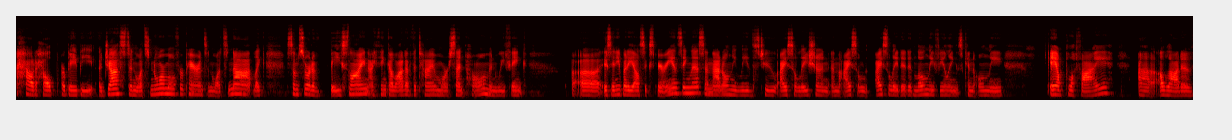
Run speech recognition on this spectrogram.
how to help our baby adjust and what's normal for parents and what's not? Like some sort of baseline. I think a lot of the time we're sent home and we think, uh, is anybody else experiencing this? And that only leads to isolation, and the isol- isolated and lonely feelings can only amplify uh, a lot of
